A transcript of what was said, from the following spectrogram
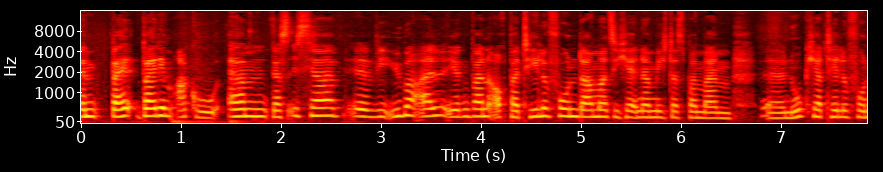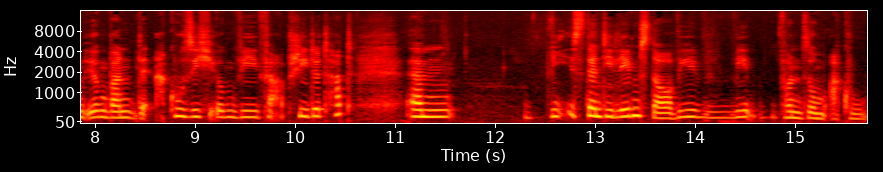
Ähm, bei, bei dem Akku, ähm, das ist ja äh, wie überall, irgendwann auch bei Telefonen damals. Ich erinnere mich, dass bei meinem äh, Nokia-Telefon irgendwann der Akku sich irgendwie verabschiedet hat. Ähm, wie ist denn die Lebensdauer wie, wie von so einem Akku?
